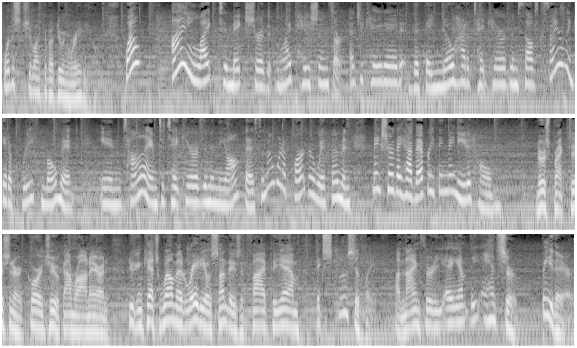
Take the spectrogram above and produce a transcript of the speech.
What is it you like about doing radio? Well, I like to make sure that my patients are educated, that they know how to take care of themselves, because I only get a brief moment in time to take care of them in the office, and I want to partner with them and make sure they have everything they need at home. Nurse practitioner Cora Juke. I'm Ron Aaron. You can catch WellMed Radio Sundays at 5 p.m. exclusively on 930 AM The Answer. Be there.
